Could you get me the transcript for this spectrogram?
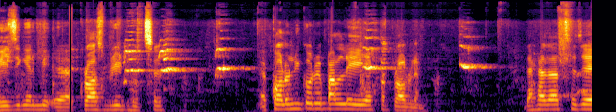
বেজিং এর ক্রস ব্রিড হচ্ছে। কলোনি করে পারলে এই একটা প্রবলেম দেখা যাচ্ছে যে,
